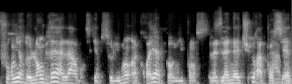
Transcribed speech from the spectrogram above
fournir de l'engrais à l'arbre, ce qui est absolument incroyable quand on y pense. La, nature a pensé ah à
